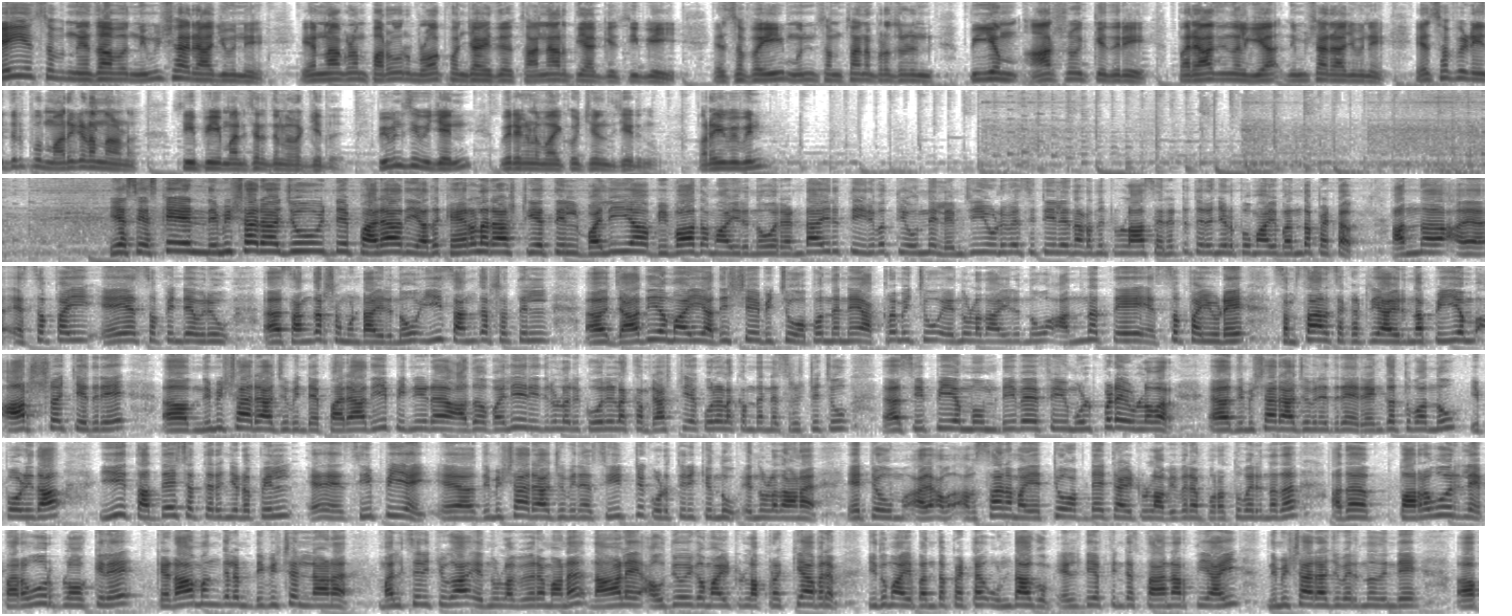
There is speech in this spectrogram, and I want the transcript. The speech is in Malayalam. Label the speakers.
Speaker 1: എ എസ് എഫ് നേതാവ് നിമിഷ രാജുവിനെ Ernakulam Paravur block panchayat സ്ഥാനാർത്ഥിയാക്കിയ C B I S F I മുൻ സംസ്ഥാന പ്രസിഡന്റ് പി എം ആർഷോയ്ക്കെതിരെ പരാതി നൽകിയ നിമിഷ രാജുവിനെ എസ് എഫ് ഐയുടെ എതിർപ്പ് മറികടന്നാണ് സി പി ഐ മത്സരത്തിനിറക്കിയത്. വിപിൻ സി വിജയൻ വിവരങ്ങളുമായി കൊച്ചിയിൽ നിന്ന് ചേരുന്നു. പറയൂ Vipin.
Speaker 2: Yes S K N Nimisha രാജുവിന്റെ പരാതി. അത് കേരള രാഷ്ട്രീയത്തിൽ വലിയ വിവാദമായിരുന്നു. രണ്ടായിരത്തി ഇരുപത്തി ഒന്നിൽ എം ജി യൂണിവേഴ്സിറ്റിയിൽ നടന്നിട്ടുള്ള സെനറ്റ് തിരഞ്ഞെടുപ്പുമായി ബന്ധപ്പെട്ട് അന്ന് S F I A S എഫിന്റെ ഒരു സംഘർഷമുണ്ടായിരുന്നു. ഈ സംഘർഷത്തിൽ ജാതീയമായി അധിക്ഷേപിച്ചു ഒപ്പം തന്നെ ആക്രമിച്ചു എന്നുള്ളതായിരുന്നു അന്നത്തെ എസ് എഫ് ഐയുടെ സംസ്ഥാന സെക്രട്ടറി ആയിരുന്ന പി എം ആർഷയ്ക്കെതിരെ നിമിഷ രാജുവിന്റെ പരാതി. പിന്നീട് അത് വലിയ രീതിയിലുള്ള ഒരു കോലിളക്കം രാഷ്ട്രീയ കോലിളക്കം തന്നെ സൃഷ്ടിച്ചു. സി പി എമ്മും ഡിവൈഎഫ്ഐയും ഉൾപ്പെടെയുള്ളവർ നിമിഷ രാജുവിനെതിരെ രംഗത്ത് വന്നു. ഇപ്പോഴിതാ ഈ തദ്ദേശ തെരഞ്ഞെടുപ്പിൽ സി പി ഐ നിമിഷ രാജുവിന് സീറ്റ് കൊടുത്തിരിക്കുന്നു എന്നുള്ളതാണ് ഏറ്റവും അവസാനമായി ഏറ്റവും അപ്ഡേറ്റ് ആയിട്ടുള്ള വിവരം പുറത്തു വരുന്നത് അത് പറവൂരിലെ പറവൂർ ബ്ലോക്കിലെ കെടാമംഗലം ഡിവിഷനിലാണ് മത്സരിക്കുക എന്നുള്ള വിവരമാണ്. നാളെ ഔദ്യോഗികമായിട്ടുള്ള പ്രഖ്യാപനം ഇതുമായി ബന്ധപ്പെട്ട് ഉണ്ടാകും. എൽ ഡി എഫിന്റെ സ്ഥാനാർത്ഥിയായി നിമിഷ രാജു വരുന്നതിന്റെ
